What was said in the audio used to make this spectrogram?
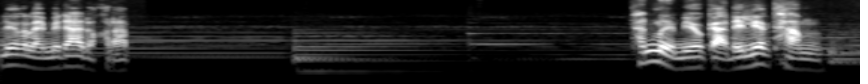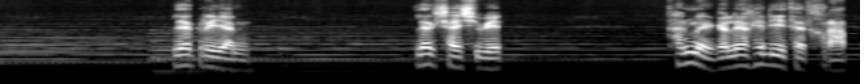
เลือกอะไรไม่ได้หรอกครับานเหมือนมีโอกาสได้เลือกทำเลือกเรียน เลือกใช้ชีวิต ท่านเหมือนก็เลือกให้ดีเถิดครับ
